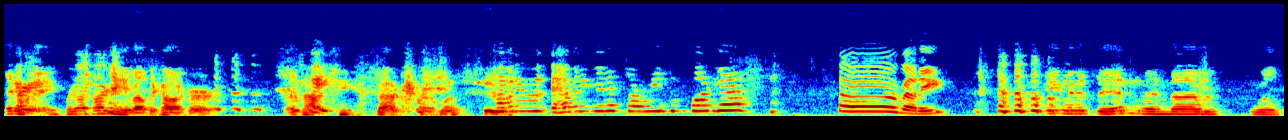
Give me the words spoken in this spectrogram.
Anyway, we're not talking about the Conqueror. We're Wait. talking about Gremlins 2. How many how many minutes are we into the podcast? Oh, about eight. Eight minutes in, and uh, we, we'll,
